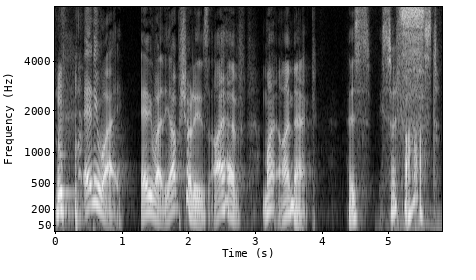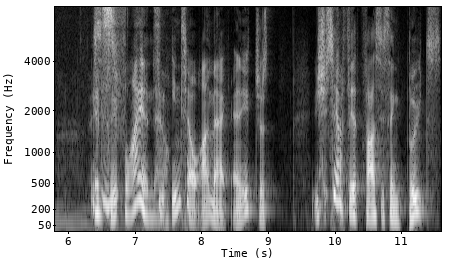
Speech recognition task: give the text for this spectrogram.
Anyway, anyway, the upshot is I have my iMac is is so fast. This it's is- flying now. It's an. Intel iMac, and it just you should see how fast this thing boots.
